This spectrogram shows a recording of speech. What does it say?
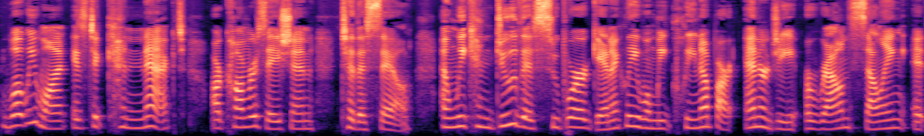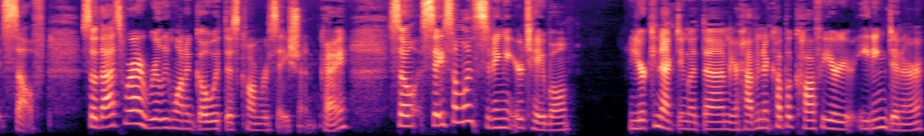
what we want is to connect our conversation to the sale. And we can do this super organically when we clean up our energy around selling itself. So, that's where I really want to go with this conversation. Okay. So, say someone's sitting at your table, you're connecting with them, you're having a cup of coffee or you're eating dinner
